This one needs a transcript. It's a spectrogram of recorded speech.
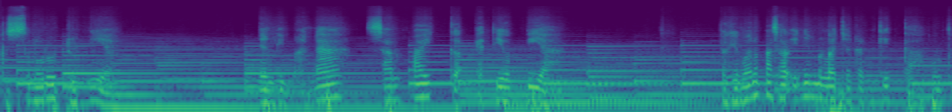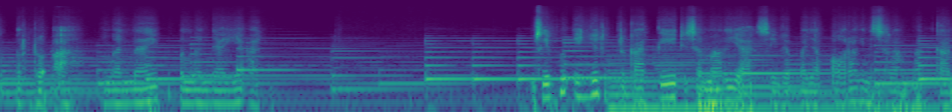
ke seluruh dunia, yang di mana sampai ke Ethiopia. Bagaimana pasal ini mengajarkan kita untuk berdoa mengenai penganiayaan? Meskipun Injil diberkati di Samaria sehingga banyak orang yang diselamatkan,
